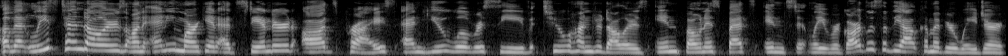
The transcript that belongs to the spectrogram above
of at least $10 on any market at standard odds price, and you will receive $200 in bonus bets instantly, regardless of the outcome of your wager.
